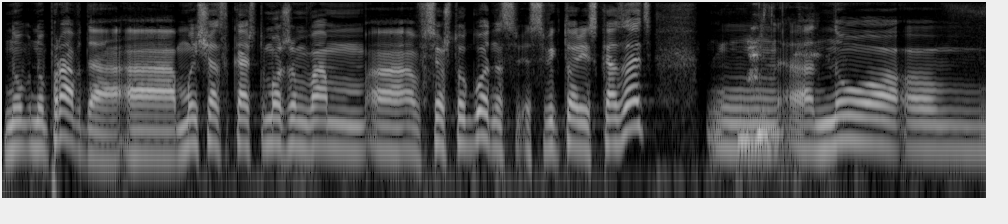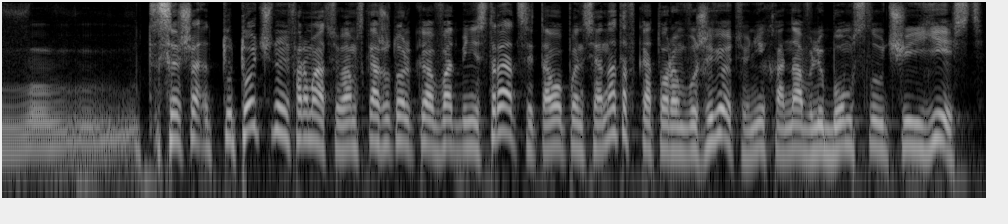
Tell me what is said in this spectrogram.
ну, ну правда, а, мы сейчас, конечно, можем вам а, все что угодно с, с Викторией сказать, а, но а, совершенно ту точную информацию вам скажу только в администрации того пансионата, в котором вы живете. У них она в любом случае есть.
